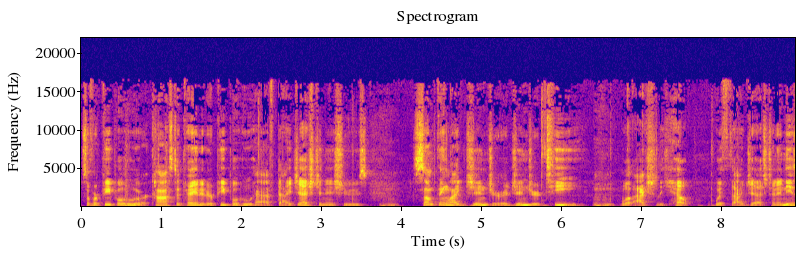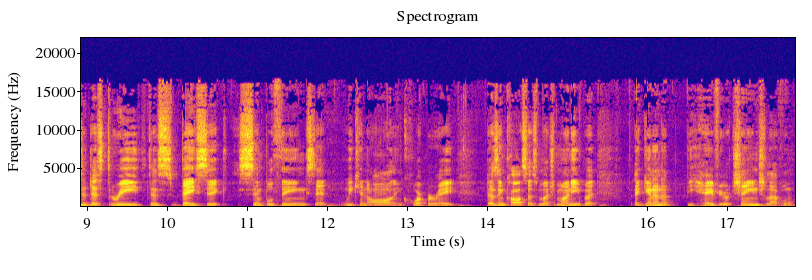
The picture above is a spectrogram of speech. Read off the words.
So for people who are constipated or people who have digestion issues, mm-hmm. something like ginger or ginger tea will actually help with digestion. And these are just three just basic simple things that we can all incorporate. Doesn't cost us much money, but again on a behavioral change level,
